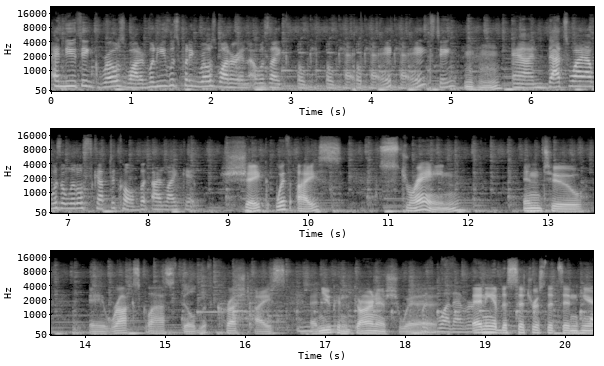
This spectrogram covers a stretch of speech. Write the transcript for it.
And you think rose water? When he was putting rose water in, I was like, okay, okay, okay, okay. Sting. Mm-hmm. And that's why I was a little skeptical, but I like it. Shake with ice, strain into a rocks glass filled with crushed ice, and you can garnish with, With whatever. any of the citrus that's in here.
